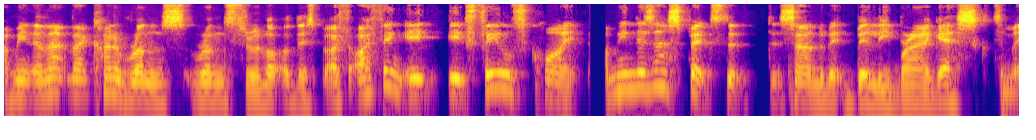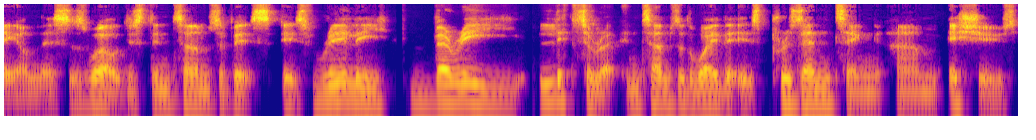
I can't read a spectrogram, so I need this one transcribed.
I mean, and that, that kind of runs runs through a lot of this. But I, th- I think it, it feels quite. I mean, there's aspects that, that sound a bit Billy Bragg esque to me on this as well, just in terms of it's it's really very literate in terms of the way that it's presenting um, issues.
